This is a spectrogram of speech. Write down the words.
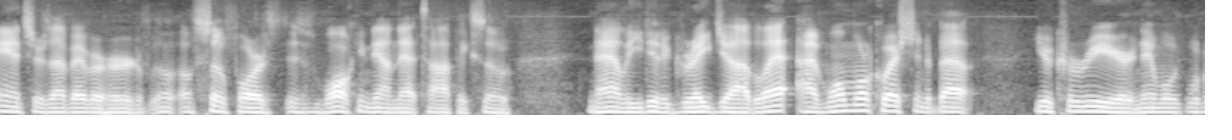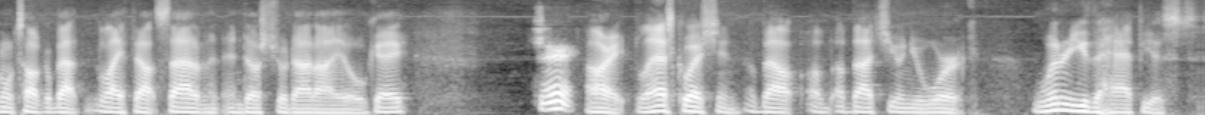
answers i've ever heard of, of so far is walking down that topic. So natalie you did a great job i have one more question about your career and then we we are going to talk about life outside of industrial.io okay sure all right last question about about you and your work when are you the happiest?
